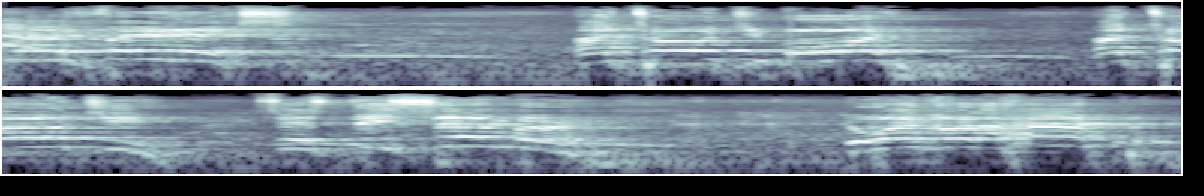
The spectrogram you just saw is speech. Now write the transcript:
Kevin Phoenix! I told you, boy. I told you since December it wasn't going to happen.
